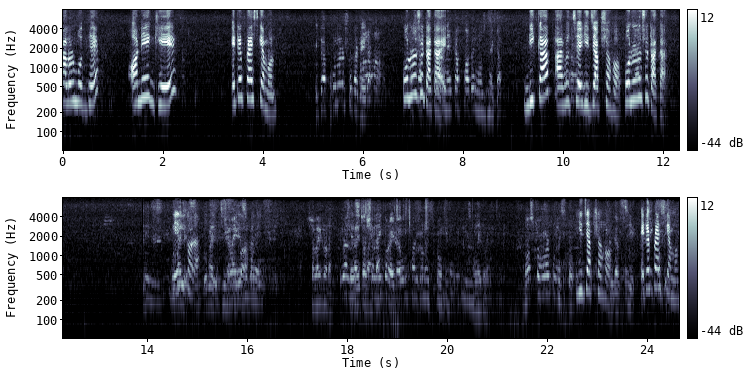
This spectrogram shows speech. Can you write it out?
কালোর মধ্যে। অনেক ঘের। এটার প্রাইস কেমন? এটা পনেরোশো টাকাই রাখা পনেরোশো টাকায়। মেকআপ পাবে নোজ মেকআপ নিকাব আর হচ্ছে হিজাব সহ পনেরোশো টাকা। লেস করা। সেলাই করা। সেলাই করা। সেলাই করা। এটা উঠার কোনো স্কোপ সেলাই করা। নষ্ট হওয়ার কোনো স্কোপ হিজাব সহ। এটার প্রাইস কেমন?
